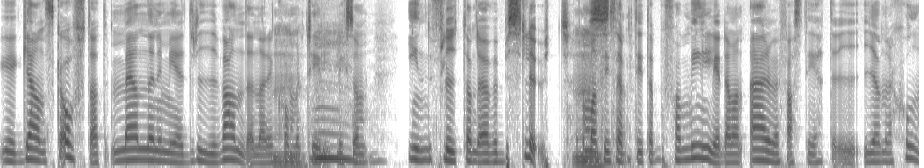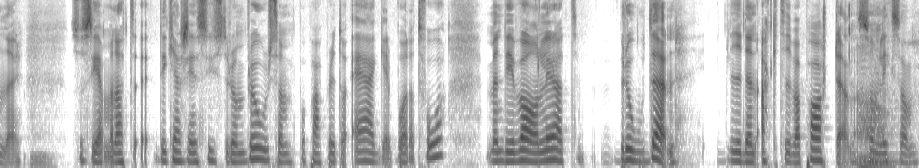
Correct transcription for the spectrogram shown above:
ganska ofta att männen är mer drivande när det Mm. kommer till Mm. liksom, inflytande över beslut. Mm. Om man Just till exempel tittar på familjer där man ärver fastigheter i, i generationer Mm. så ser man att det kanske är en syster och en bror som på pappret då äger båda två. Men det är vanligare att brodern blir den aktiva parten som Ah. liksom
